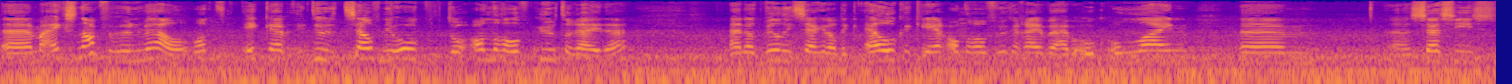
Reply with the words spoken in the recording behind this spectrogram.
uh, maar ik snap hun wel. Want ik, heb, ik doe het zelf nu ook door anderhalf uur te rijden. En dat wil niet zeggen dat ik elke keer anderhalf uur ga rijden. We hebben ook online um, uh, sessies.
